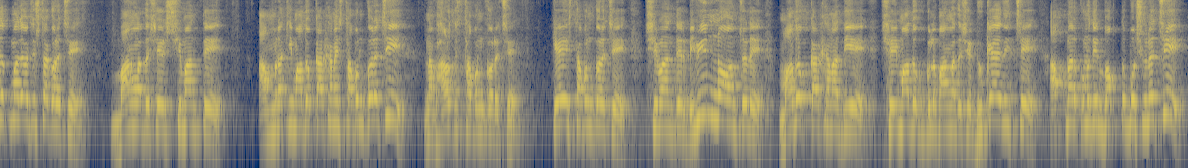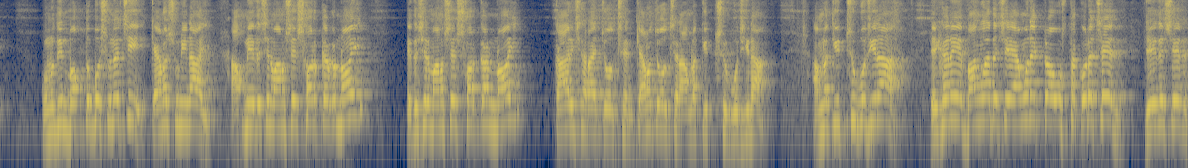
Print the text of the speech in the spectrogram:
তোকমা দেওয়ার চেষ্টা করেছে। বাংলাদেশের সীমান্তে আমরা কি মাদক কারখানা স্থাপন করেছি না ভারত স্থাপন করেছে? কে স্থাপন করেছে? সীমান্তের বিভিন্ন অঞ্চলে মাদক কারখানা দিয়ে সেই মাদকগুলো বাংলাদেশে ঢুকিয়ে দিচ্ছে। আপনার কোনোদিন বক্তব্য শুনেছি? কোনোদিন বক্তব্য শুনেছি? কেন শুনি নাই? আপনি এদেশের মানুষের সরকার নয়। এদেশের মানুষের সরকার নয়। কার ইশারায় চলছেন? কেন চলছেন? আমরা কিচ্ছু বুঝি না। আমরা কিচ্ছু বুঝি না। এখানে বাংলাদেশে এমন একটা অবস্থা করেছেন যে দেশের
